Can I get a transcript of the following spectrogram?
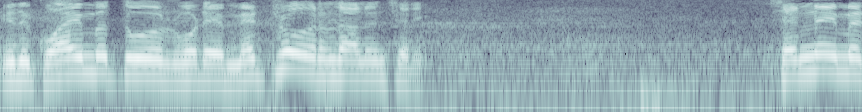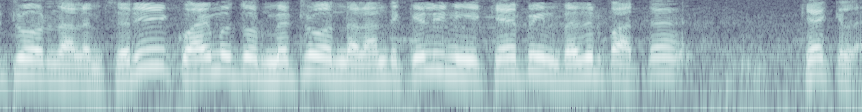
இது கோயம்புத்தூர் உடைய மெட்ரோ இருந்தாலும் சரி சென்னை மெட்ரோ இருந்தாலும் சரி கோயம்புத்தூர் மெட்ரோ இருந்தாலும் அந்த கேள்வி நீங்க கேட்பீங்கன்னு எதிர்பார்த்தேன். கேட்கல.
